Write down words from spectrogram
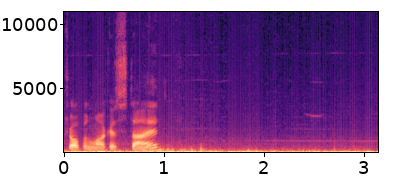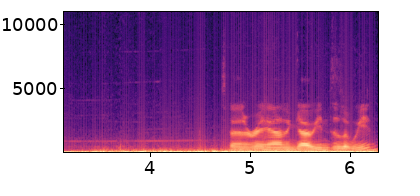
Dropping like a stone. Turn around and go into the wind.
